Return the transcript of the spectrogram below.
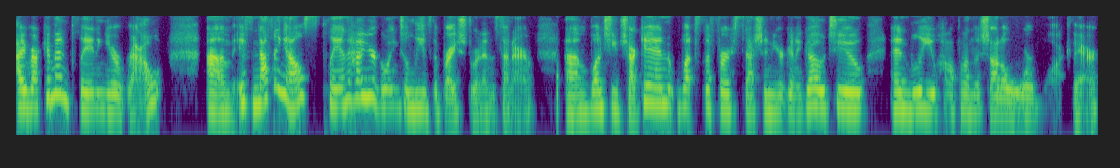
I recommend planning your route. Um, if nothing else, plan how you're going to leave the Bryce Jordan Center. Um, once you check in, what's the first session you're going to go to, and will you hop on the shuttle or walk there?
